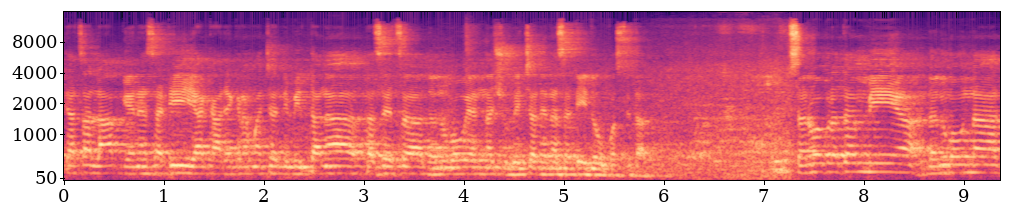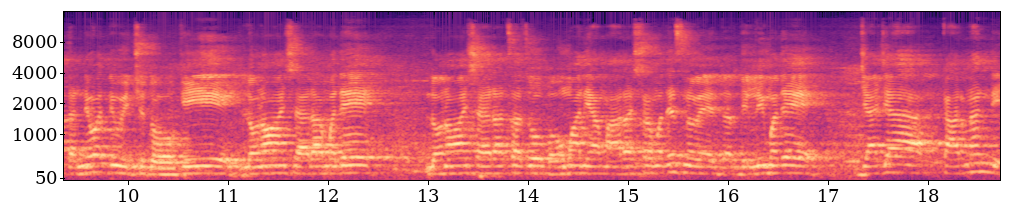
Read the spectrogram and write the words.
त्याचा लाभ घेण्यासाठी या कार्यक्रमाच्या निमित्तानं तसेच धनुभाऊ यांना शुभेच्छा देण्यासाठी इथं उपस्थित आलो सर्वप्रथम मी धनुभाऊंना धन्यवाद देऊ इच्छितो की लोणावळा शहरामध्ये लोणावळा शहराचा जो बहुमान या महाराष्ट्रामध्येच नव्हे तर दिल्लीमध्ये ज्या ज्या कारणांनी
